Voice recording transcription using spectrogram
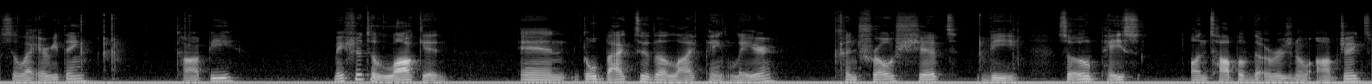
select everything copy make sure to lock it and go back to the live paint layer control shift V. So it will paste on top of the original object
